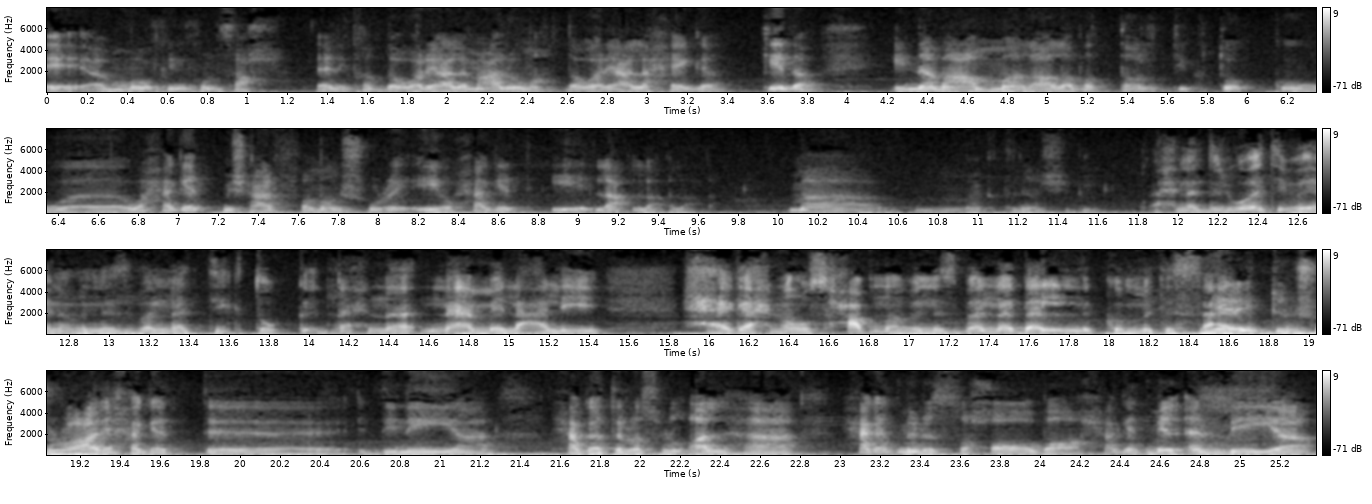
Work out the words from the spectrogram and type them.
آه، ممكن يكون صح. لانك هتدوري على معلومة هتدوري على حاجة كده. إنما عمال على بطال تيك توك وحاجات مش عارفة منشورة إيه وحاجات إيه لا لا لا. ما ما اقتنعش بيه. إحنا دلوقتي بقينا بالنسبة لنا التيك توك إن إحنا نعمل عليه حاجة إحنا وأصحابنا بالنسبة لنا ده قمة يا السعادة ريت تنشروا عليه حاجات آه، دينية حاجات الرسول قالها حاجات من الصحابة حاجات من الأنبياء.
